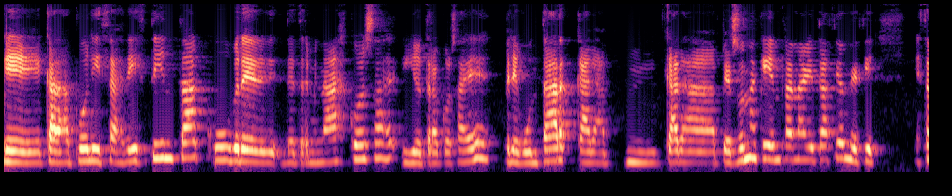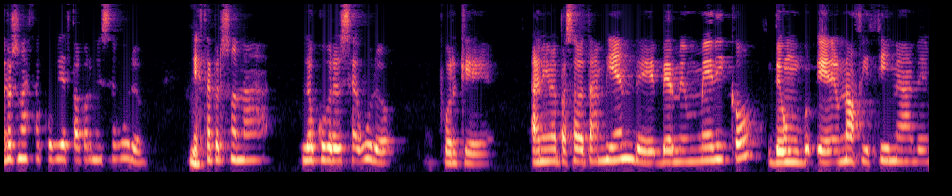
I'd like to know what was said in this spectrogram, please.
eh, cada póliza es distinta, cubre determinadas cosas y otra cosa es preguntar cada, mm, cada persona que entra en la habitación, decir, ¿esta persona está cubierta por mi seguro? Mm. ¿Esta persona lo cubre el seguro? Porque a mí me ha pasado también de verme un médico de en una oficina de,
